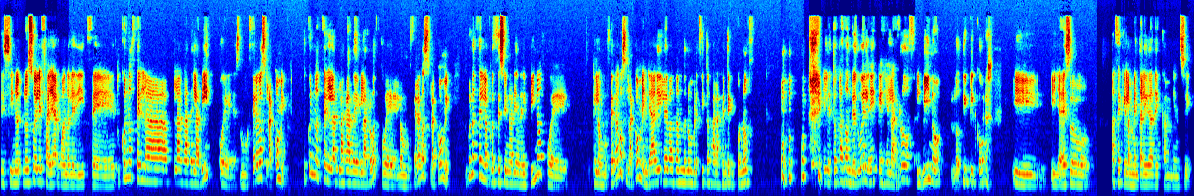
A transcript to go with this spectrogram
Sí, no, no suele fallar cuando le dice, ¿tú conoces la plaga de la vid? Pues los murciélagos se la comen. ¿Tú conoces la plaga del arroz? Pues los murciélagos se la comen. ¿Tú conoces la procesionaria del pino? Pues que los murciélagos se la comen. Ya ahí le vas dando nombrecitos a la gente que conoce. y le tocas donde duele, que es el arroz, el vino, lo típico, y, ya eso hace que las mentalidades cambien, sí.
